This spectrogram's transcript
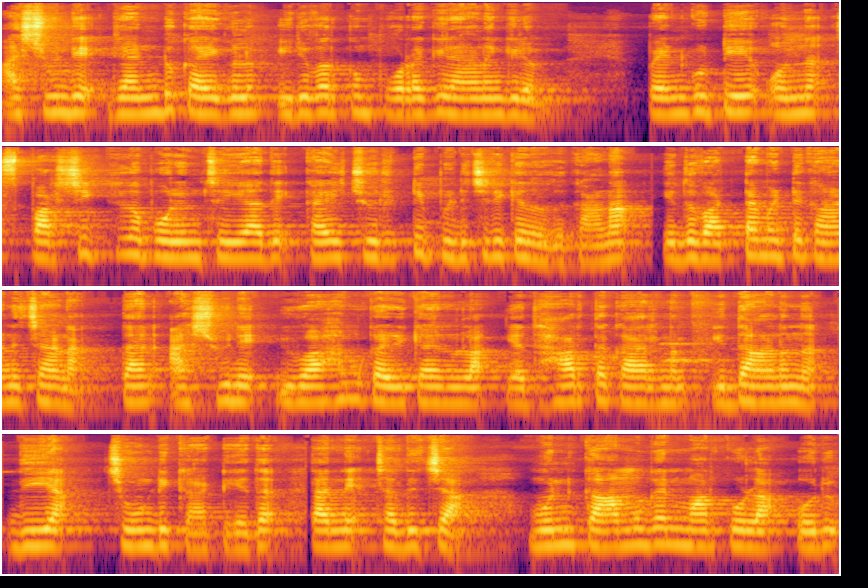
അശ്വിന്റെ രണ്ടു കൈകളും ഇരുവർക്കും പുറകിലാണെങ്കിലും പെൺകുട്ടിയെ ഒന്ന് സ്പർശിക്കുക പോലും ചെയ്യാതെ കൈ ചുരുട്ടി പിടിച്ചിരിക്കുന്നത് കാണാം. ഇത് വട്ടമിട്ട് കാണിച്ചാണ് താൻ അശ്വിനെ വിവാഹം കഴിക്കാനുള്ള യഥാർത്ഥ കാരണം ഇതാണെന്ന് ദിയ ചൂണ്ടിക്കാട്ടിയത്. തന്നെ ചതിച്ച മുൻ കാമുകന്മാർക്കുള്ള ഒരു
